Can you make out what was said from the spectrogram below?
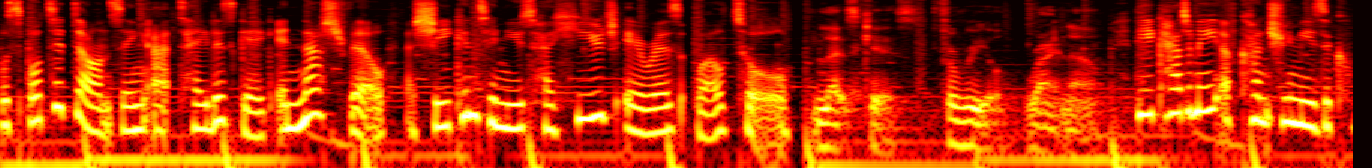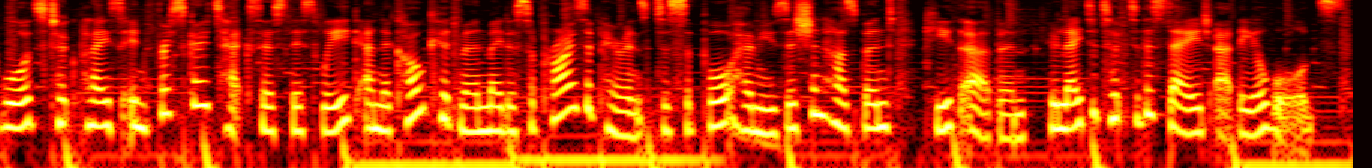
was spotted dancing at Taylor's gig in Nashville as she continues her huge Eras world tour. Let's kiss, for real, right now. The Academy of Country Music Awards took place in Frisco, Texas this week, and Nicole Kidman made a surprise appearance to support her musician husband, Keith Urban, who later took to the stage at the awards.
